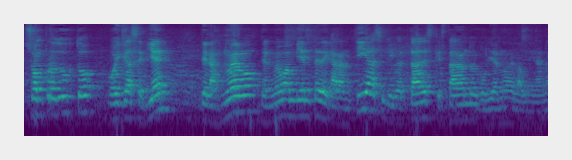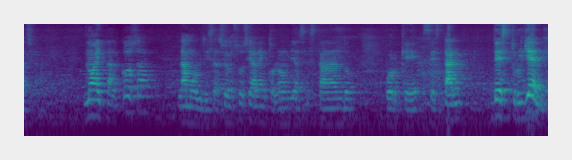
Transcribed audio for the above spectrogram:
son producto, oígase bien, de las nuevo, del nuevo ambiente de garantías y libertades que está dando el gobierno de la Unidad Nacional. No hay tal cosa, la movilización social en Colombia se está dando porque se están destruyendo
